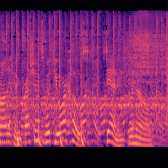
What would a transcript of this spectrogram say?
Electronic Impressions with your host, Danny Renault.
